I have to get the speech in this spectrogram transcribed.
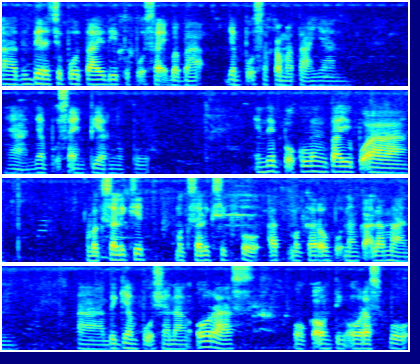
ah didiretso po tayo dito po sa ibaba, diyan po sa kamatayan. Yan, diyan po sa impyerno po. And then po, kung tayo po ah, magsaliksik, magsaliksik po at magkaroon po ng kaalaman, ah, bigyan po siya ng oras o kaunting oras po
